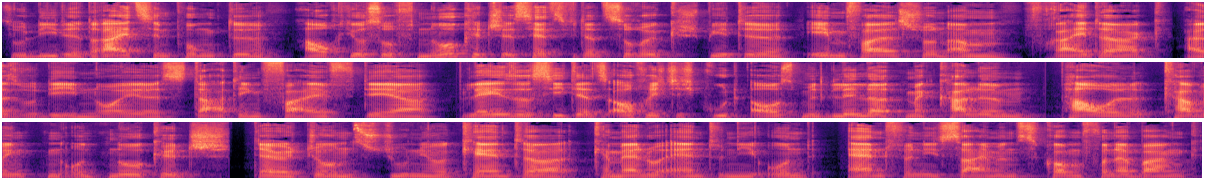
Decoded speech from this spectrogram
solide 13 Punkte. Auch Yusuf Nurkic ist jetzt wieder zurück, spielte ebenfalls schon am Freitag. Also die neue Starting Five der Blazers sieht jetzt auch richtig gut aus mit Lillard, McCallum, Paul, Covington und Nurkic. Derek Jones Jr., Cantor, Camelo Anthony und Anthony Simons kommen von der Bank.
